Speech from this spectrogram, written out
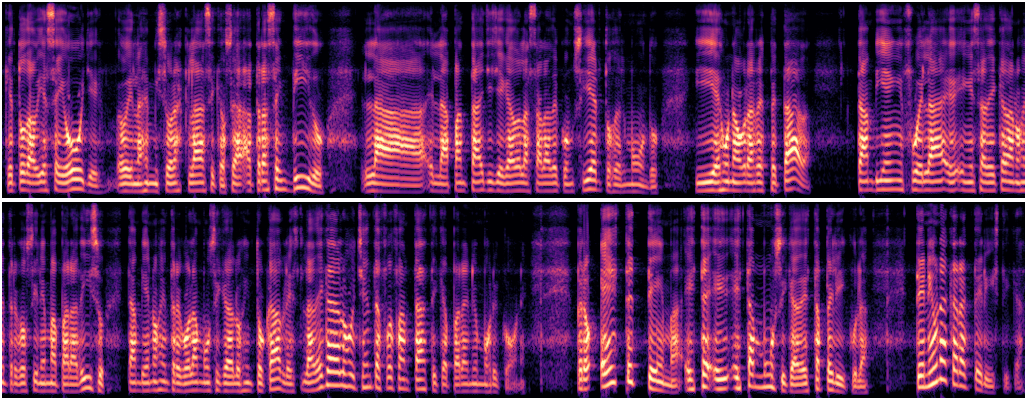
que todavía se oye en las emisoras clásicas, o sea, ha trascendido la, la pantalla y llegado a la sala de conciertos del mundo. Y es una obra respetada. También fue la, en esa década nos entregó Cinema Paradiso, también nos entregó la música de los intocables. La década de los 80 fue fantástica para Ennio Morricone. Pero este tema, esta, e, esta música de esta película, tenía una característica.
